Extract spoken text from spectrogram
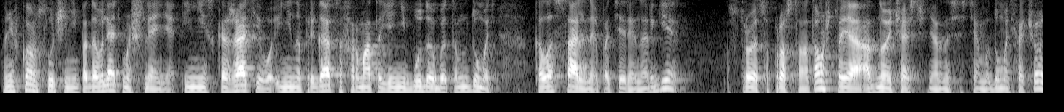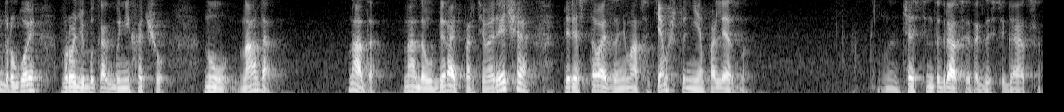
Но ни в коем случае не подавлять мышление и не искажать его, и не напрягаться формата «я не буду об этом думать». Колоссальные потери энергии строятся просто на том, что я одной частью нервной системы думать хочу, а другой вроде бы как бы не хочу. Ну, надо? Надо. Надо убирать противоречия, переставать заниматься тем, что не полезно. Часть интеграции так достигается.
